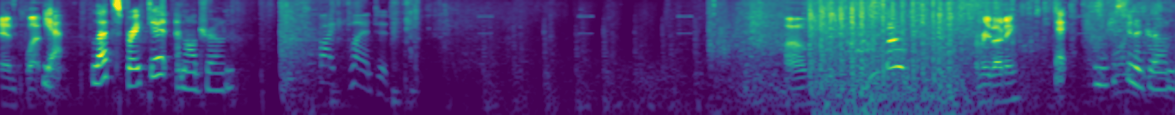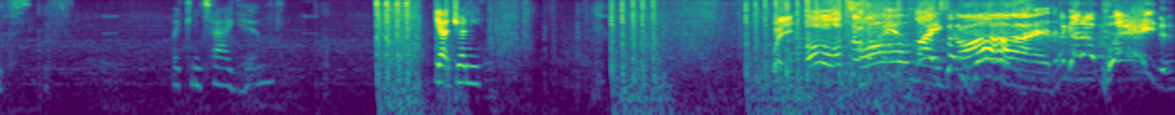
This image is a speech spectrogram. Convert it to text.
And plenty. Yeah. Let's break it and I'll drone. Spike planted. Um. I'm reloading. Okay, I'm just gonna drone. I can tag him. Yeah, Jenny. Wait. Oh, I'm so Oh my so god! I got outplayed.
